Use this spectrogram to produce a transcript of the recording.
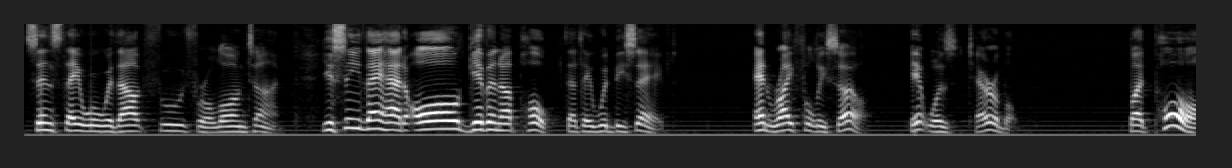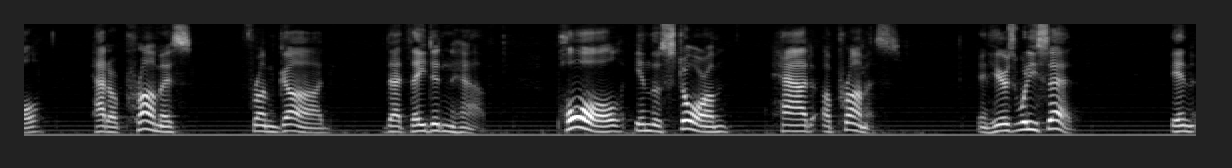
since they were without food for a long time. You see, they had all given up hope that they would be saved, and rightfully so. It was terrible. But Paul had a promise from God that they didn't have. Paul, in the storm, had a promise. And here's what he said in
